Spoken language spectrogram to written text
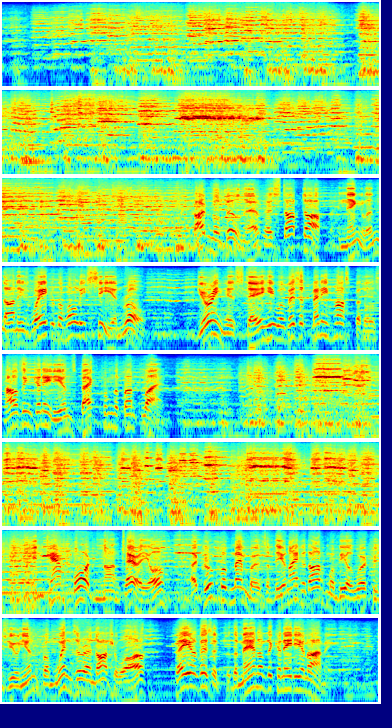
Cardinal Villeneuve has stopped off in England on his way to the Holy See in Rome. During his stay, he will visit many hospitals housing Canadians back from the front line. In Camp Borden, Ontario, a group of members of the United Automobile Workers Union from Windsor and Oshawa pay a visit to the men of the Canadian Army.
